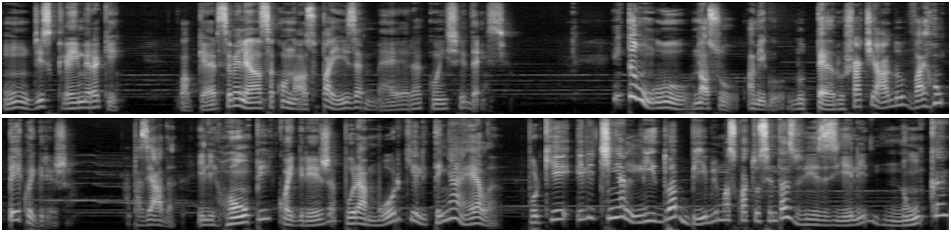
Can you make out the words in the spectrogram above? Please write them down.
Um disclaimer aqui: qualquer semelhança com nosso país é mera coincidência. Então o nosso amigo Lutero chateado vai romper com a igreja. Rapaziada, ele rompe com a igreja por amor que ele tem a ela. Porque ele tinha lido a Bíblia umas 400 vezes e ele nunca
